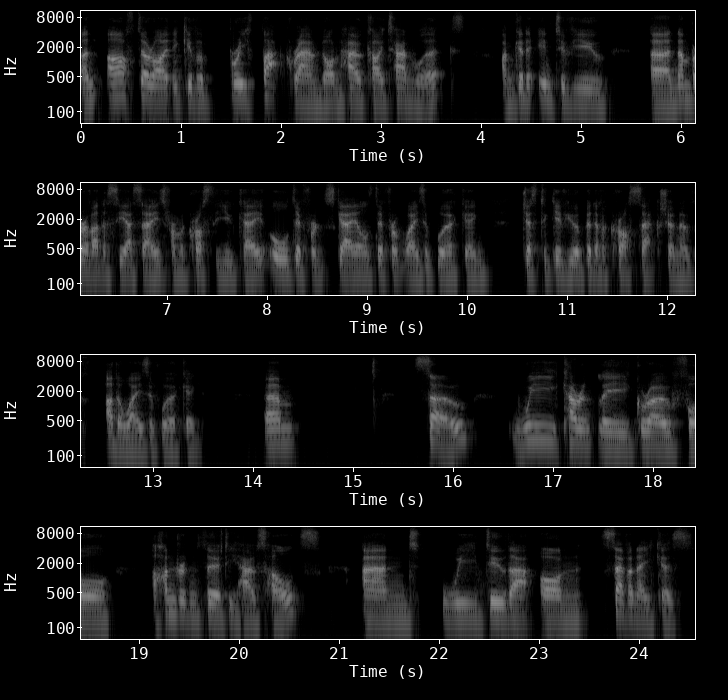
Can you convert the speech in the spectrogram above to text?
And after I give a brief background on how Cae Tan works, I'm going to interview a number of other CSAs from across the UK, all different scales, different ways of working, just to give you a bit of a cross section of other ways of working. Um, so we currently grow for 130 households and we do that on seven acres.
